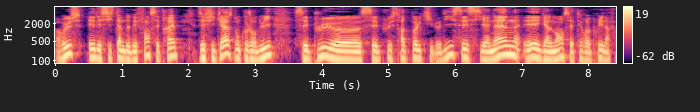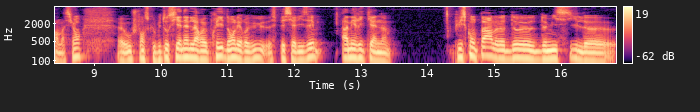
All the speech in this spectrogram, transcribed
russe et des systèmes de défense est très efficace. Donc aujourd'hui, c'est plus euh, plus Stratpol qui le dit, c'est CNN et également c'était repris l'information euh, ou je pense que plutôt CNN l'a repris dans les revues spécialisées américaines. Puisqu'on parle de, missiles euh,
